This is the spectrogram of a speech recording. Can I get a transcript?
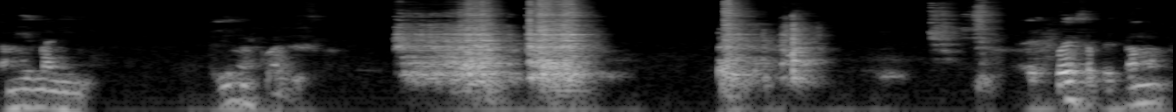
la misma línea el disco después apretamos.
